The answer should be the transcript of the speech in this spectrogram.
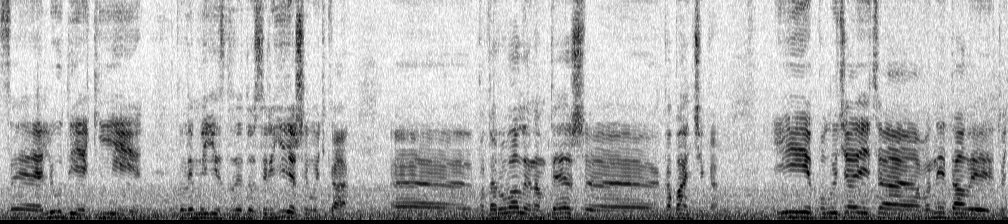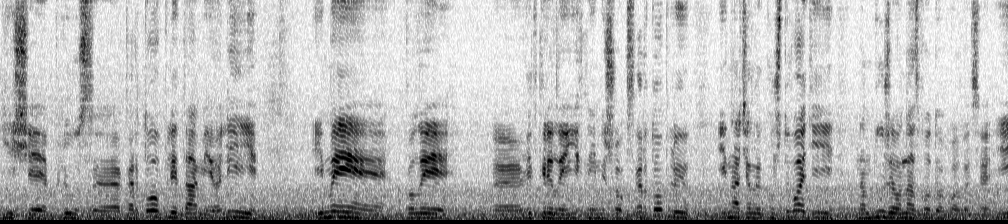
Це люди, які, коли ми їздили до Сергія Шелудька, е, подарували нам теж е, кабанчика. І виходить, вони дали тоді ще плюс е, картоплі там і олії. І ми, коли відкрили їхній мішок з картоплею і почали куштувати її, нам дуже вона сподобалася. І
